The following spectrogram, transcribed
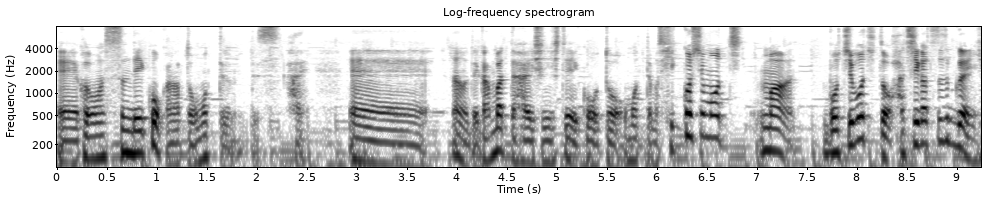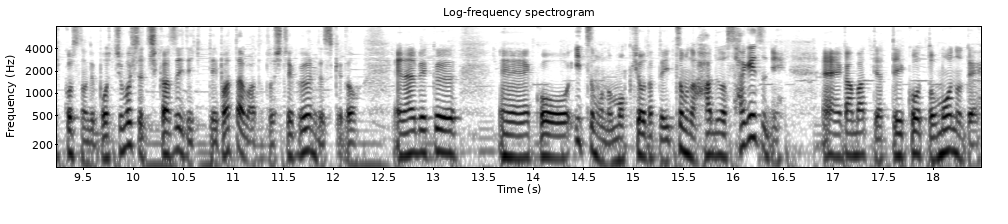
えー、このまま進んでいこうかなと思ってるんです。はい。えー、なので頑張って配信していこうと思ってます。引っ越しもまあ、ぼちぼちと8月ぐらいに引っ越すので、ぼちぼちと近づいてきて、バタバタとしてくるんですけど、えー、なるべく、えー、こう、いつもの目標だったり、いつものハードルを下げずに、え、頑張ってやっていこうと思うので、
